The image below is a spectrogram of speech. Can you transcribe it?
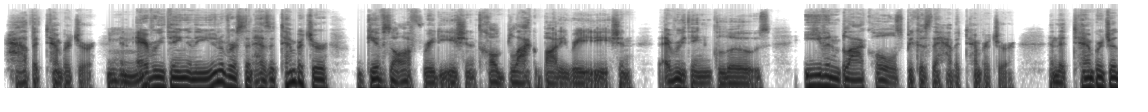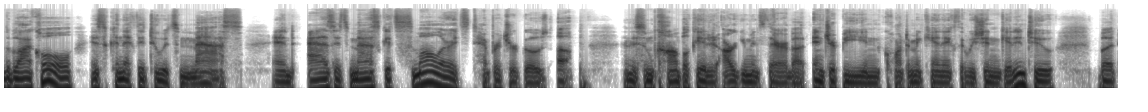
have a temperature. And Mhm. everything in the universe that has a temperature gives off radiation. It's called black body radiation. Everything glows, even black holes, because they have a temperature. And the temperature of the black hole is connected to its mass. And as its mass gets smaller, its temperature goes up. And there's some complicated arguments there about entropy and quantum mechanics that we shouldn't get into. But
